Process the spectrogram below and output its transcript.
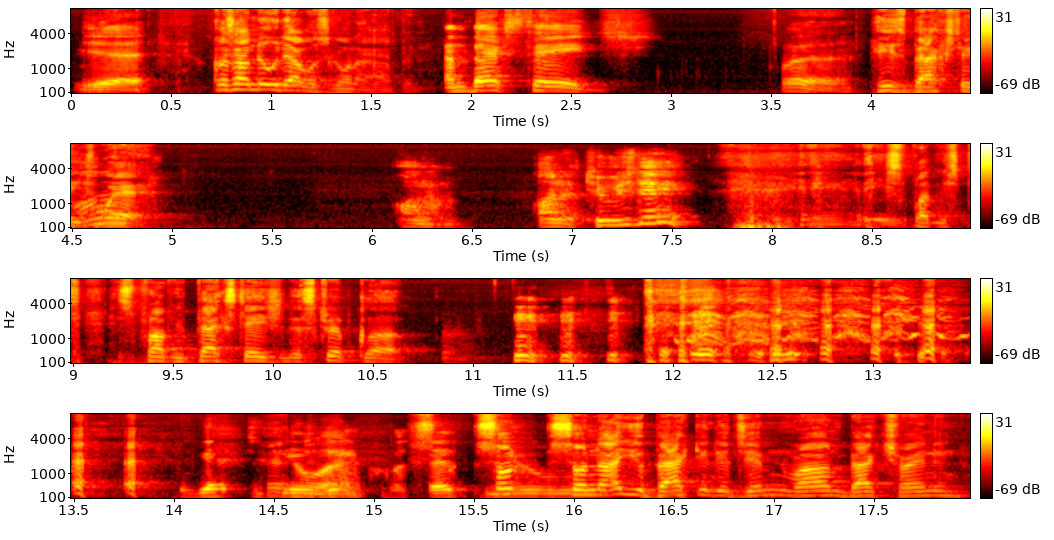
Yeah. Because I knew that was going to happen. I'm backstage. where He's backstage Oh. where? On a on a Tuesday? He's probably, he's probably backstage in the strip club. we got the new one. But that's So new. so now you're back in the gym, Ron, back training.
